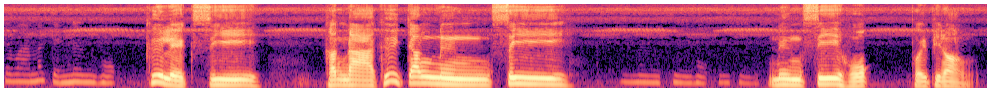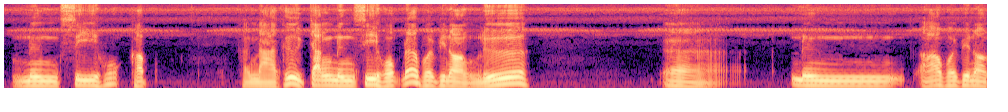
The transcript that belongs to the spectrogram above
แต่ว่ามันเป็นหนึ่งหกคือเลขสี่ ข้างหน้าคือจังหนึ่งสี่หนึ่งสี่หกพ่อพี่น้องหนึ่งสี่หกครับ ข้างหน้าคือจังหนึ่งสี่หกเด้อพ่อพี่น้อง หรือเอ่อหนึ่งเอาพ่อพี่น้อง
